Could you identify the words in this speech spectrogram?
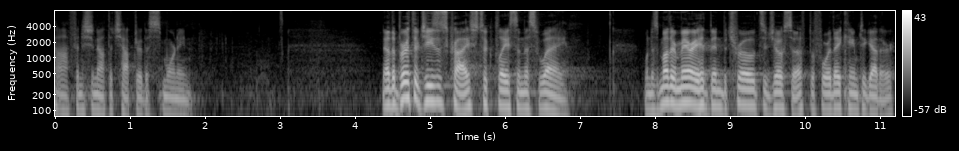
uh, finishing out the chapter this morning. Now, the birth of Jesus Christ took place in this way. When his mother Mary had been betrothed to Joseph before they came together,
